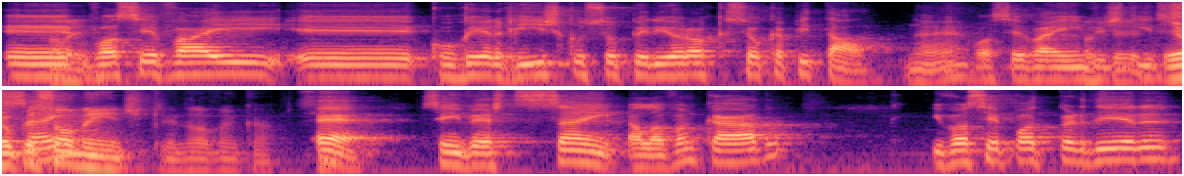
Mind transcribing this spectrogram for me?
é, você vai é, correr risco superior ao que seu capital, né? Você vai investir Eu 100 pessoalmente querendo alavancar. Sim. É, você investe 100 alavancado e você pode perder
